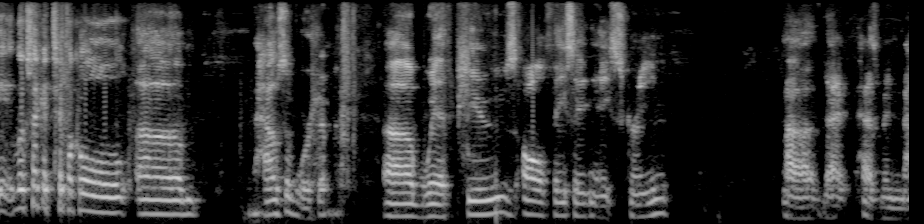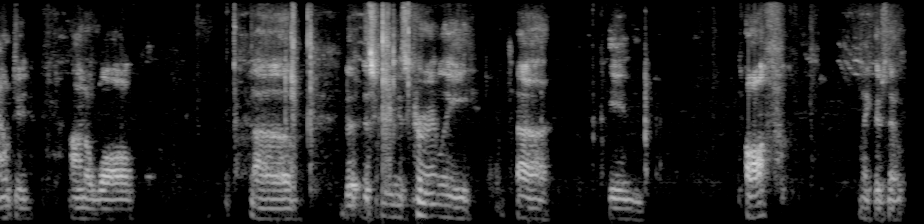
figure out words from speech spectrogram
it looks like a typical um, house of worship uh, with pews all facing a screen uh, that has been mounted on a wall. Uh, the, the screen is currently uh, in off. Like there's no,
